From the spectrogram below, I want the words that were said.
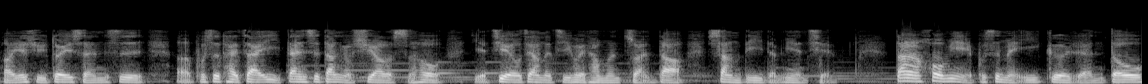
啊也许对神是呃不是太在意，但是当有需要的时候，也借由这样的机会，他们转到上帝的面前。当然，后面也不是每一个人都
